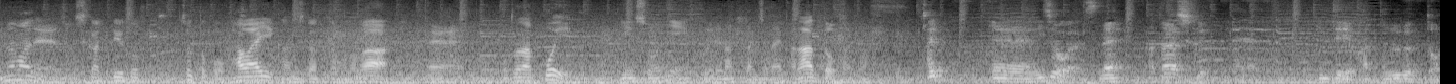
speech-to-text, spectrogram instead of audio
今までどっちかっていうとちょっとこう可愛い感じだったものが、えー、大人っぽい印象にこれでなったんじゃないかなと思います。はい、えー、以上がですね新しく、インテリアを買った部分と、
